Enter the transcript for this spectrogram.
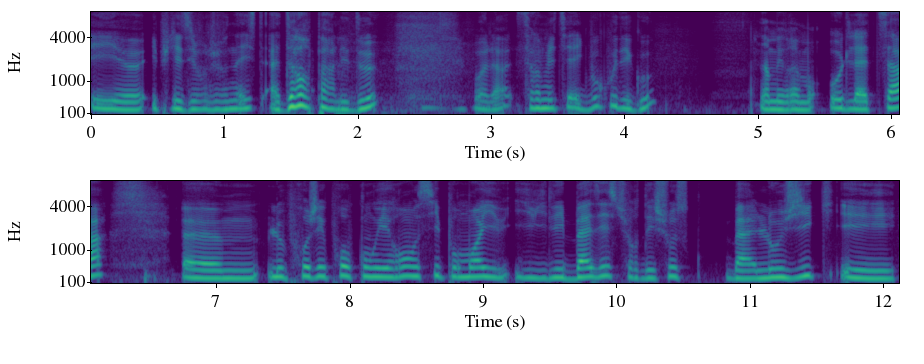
Et, et puis les journalistes adorent parler d'eux. Voilà, c'est un métier avec beaucoup d'ego. Non, mais vraiment, au-delà de ça, le projet pro cohérent aussi, pour moi, il, il est basé sur des choses bah, logiques et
